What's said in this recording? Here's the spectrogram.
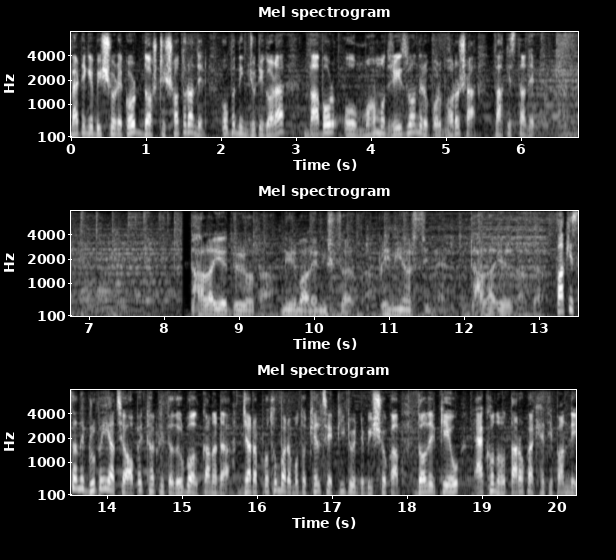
ব্যাটিংয়ে বিশ্ব রেকর্ড দশটি শতরানের ওপেনিং জুটি গড়া বাবর ও মোহাম্মদ রিজওয়ানের ওপর ভরসা পাকিস্তানের। ঢালাইয়ে দৃঢ়তা নির্মাণে নিশ্চয়তা প্রিমিয়ার সিমেন্ট ঢালাইয়ের রাজা। পাকিস্তানের গ্রুপেই আছে অপেক্ষাকৃত দুর্বল কানাডা যারা প্রথমবারের মতো খেলছে টি টোয়েন্টি বিশ্বকাপ। দলের কেউ এখনও তারকা খ্যাতি পাননি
